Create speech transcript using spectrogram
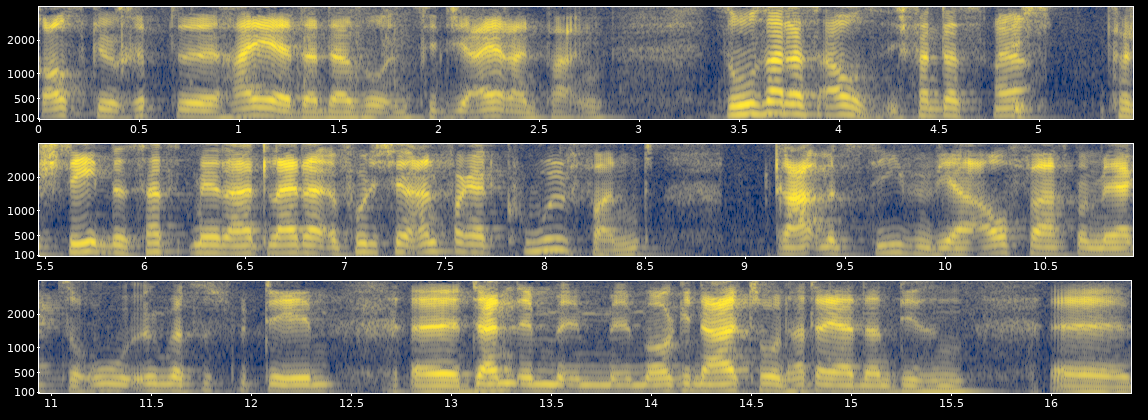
rausgerippte Haie dann da so in CGI reinpacken. So sah das aus. Ich fand das, ja. ich verstehe, das hat mir halt leider, obwohl ich den Anfang halt cool fand, gerade mit Steven, wie er aufwacht, man merkt so, oh, irgendwas ist mit dem. Äh, dann im, im, im Originalton hat er ja dann diesen, äh,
